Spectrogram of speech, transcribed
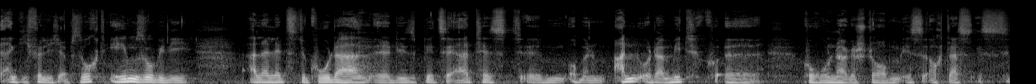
eigentlich völlig absurd, ebenso wie die allerletzte Coda, äh, dieses PCR-Test, ähm, ob man an oder mit äh, Corona gestorben ist. Auch das ist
